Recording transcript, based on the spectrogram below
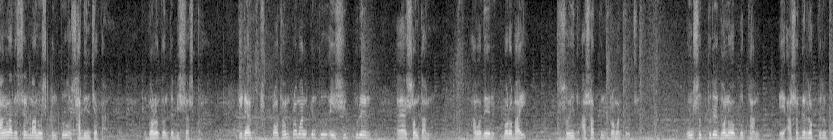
বাংলাদেশের মানুষ কিন্তু স্বাধীন চেতা, গণতন্ত্রে বিশ্বাস করে। এটার প্রথম প্রমাণ কিন্তু এই শিবপুরের সন্তান, আমাদের বড় ভাই শহীদ আসাদ কিন্তু প্রমাণ করেছে। উনসত্তরের গণ অভ্যুত্থান এই আসাদের রক্তের উপর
